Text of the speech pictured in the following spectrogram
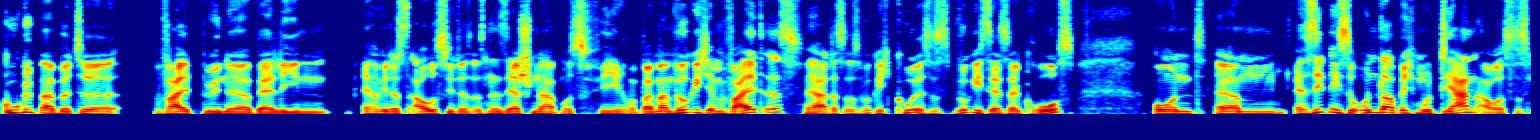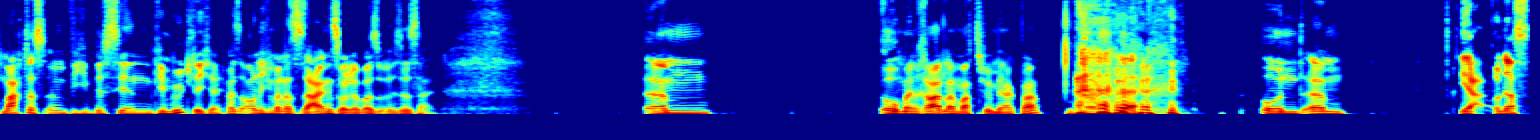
googelt mal bitte Waldbühne Berlin, einfach wie das aussieht, das ist eine sehr schöne Atmosphäre, weil man wirklich im Wald ist, ja, das ist wirklich cool, es ist wirklich sehr, sehr groß und ähm, es sieht nicht so unglaublich modern aus, das macht das irgendwie ein bisschen gemütlicher, ich weiß auch nicht, wie man das sagen soll, aber so ist es halt. Ähm, Oh, mein Radler macht es bemerkbar. und ähm, ja, und das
